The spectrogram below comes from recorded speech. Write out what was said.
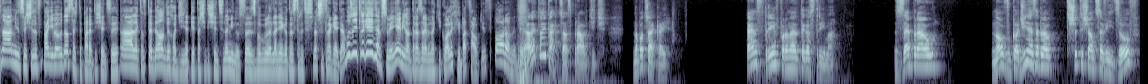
z nami, w sensie fajnie byłoby dostać te parę tysięcy, ale to wtedy on wychodzi na 15 tysięcy na minus. To jest w ogóle dla niego to jest, tra- znaczy tragedia. Może nie tragedia w sumie, nie wiem teraz zarabia na kiku, ale chyba całkiem sporo, więc... Ale to i tak trzeba sprawdzić. No bo czekaj. Ten stream w porównaniu do tego streama zebrał. No, w godzinę zebrał 3000 widzów.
